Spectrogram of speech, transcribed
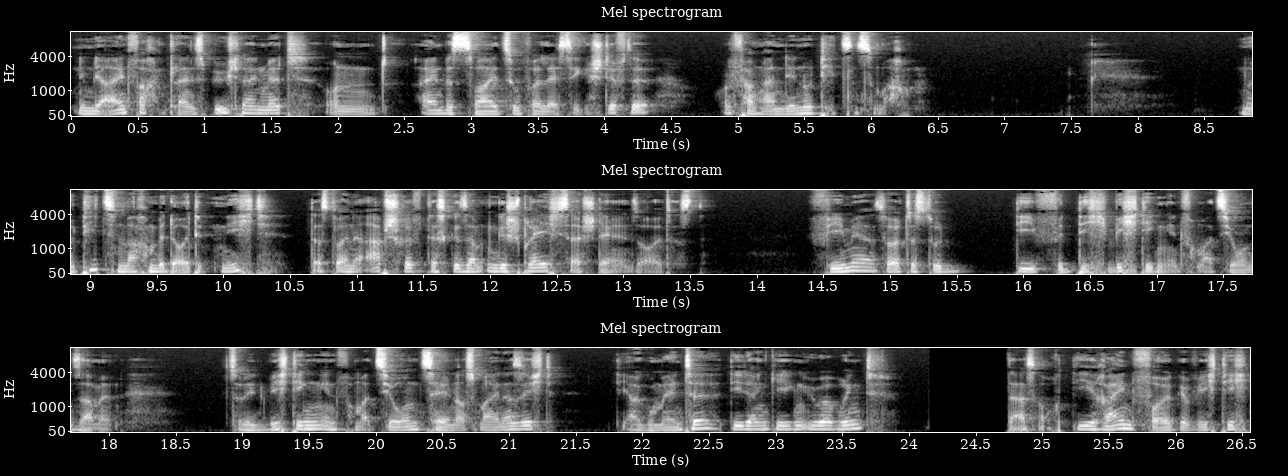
Nimm dir einfach ein kleines Büchlein mit und ein bis zwei zuverlässige Stifte und fang an, dir Notizen zu machen. Notizen machen bedeutet nicht, dass du eine Abschrift des gesamten Gesprächs erstellen solltest. Vielmehr solltest du die für dich wichtigen Informationen sammeln. Zu den wichtigen Informationen zählen aus meiner Sicht die Argumente, die dein Gegenüber bringt. Da ist auch die Reihenfolge wichtig,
